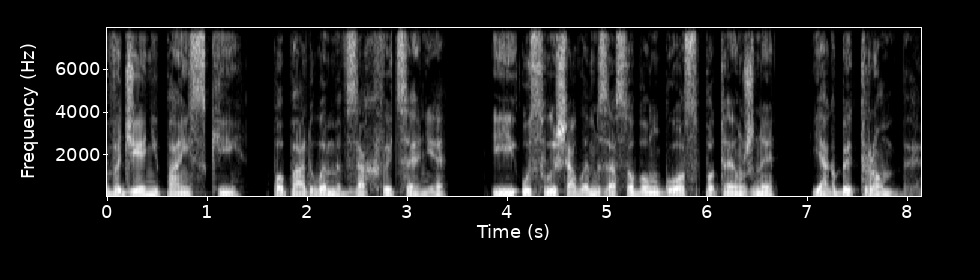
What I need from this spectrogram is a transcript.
W dzień pański popadłem w zachwycenie i usłyszałem za sobą głos potężny, jakby trąby.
